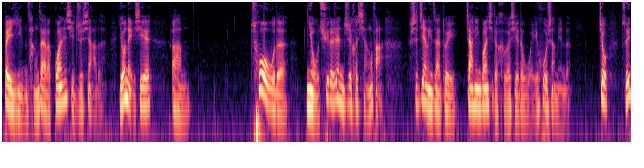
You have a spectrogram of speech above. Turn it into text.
被隐藏在了关系之下的，有哪些啊错误的、扭曲的认知和想法是建立在对。家庭关系的和谐的维护上面的，就所以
